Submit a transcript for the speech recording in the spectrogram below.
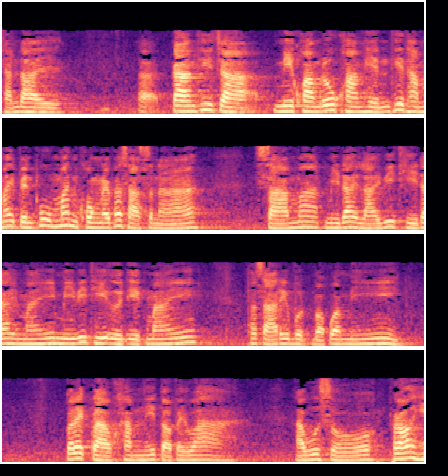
ฉันใดการที่จะมีความรู้ความเห็นที่ทำให้เป็นผู้มั่นคงในพระศาสนา สามารถมีได้หลายวิธีได้ไหม มีวิธีอื่นอีกไหมภาษาริบุตรบอกว่ามี ก็ได้กล่าวคำนี้ต่อไปว่า อาวุโส เพราะเห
